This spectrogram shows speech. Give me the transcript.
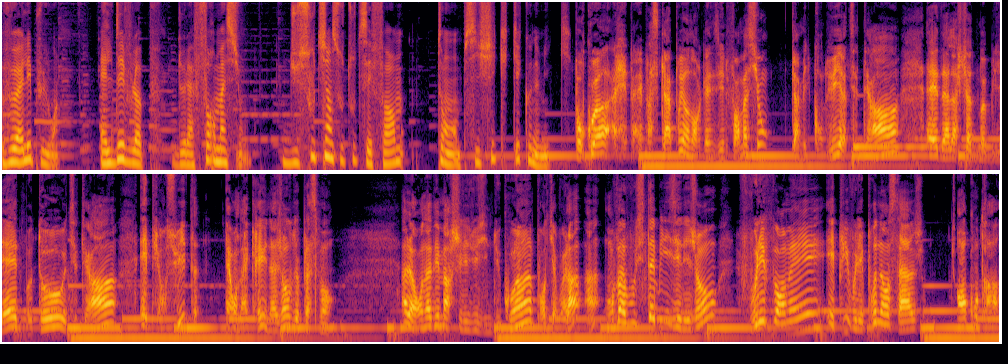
veut aller plus loin. Elle développe de la formation, du soutien sous toutes ses formes, tant psychique qu'économique. Pourquoi? Eh ben Parce qu'après, on a organisé une formation, permis de conduire, etc., aide à l'achat de mobilettes, motos, etc. Et puis ensuite, eh, on a créé une agence de placement. Alors, on a démarché les usines du coin pour dire voilà, hein, on va vous stabiliser les gens, vous les formez, et puis vous les prenez en stage, en contrat.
